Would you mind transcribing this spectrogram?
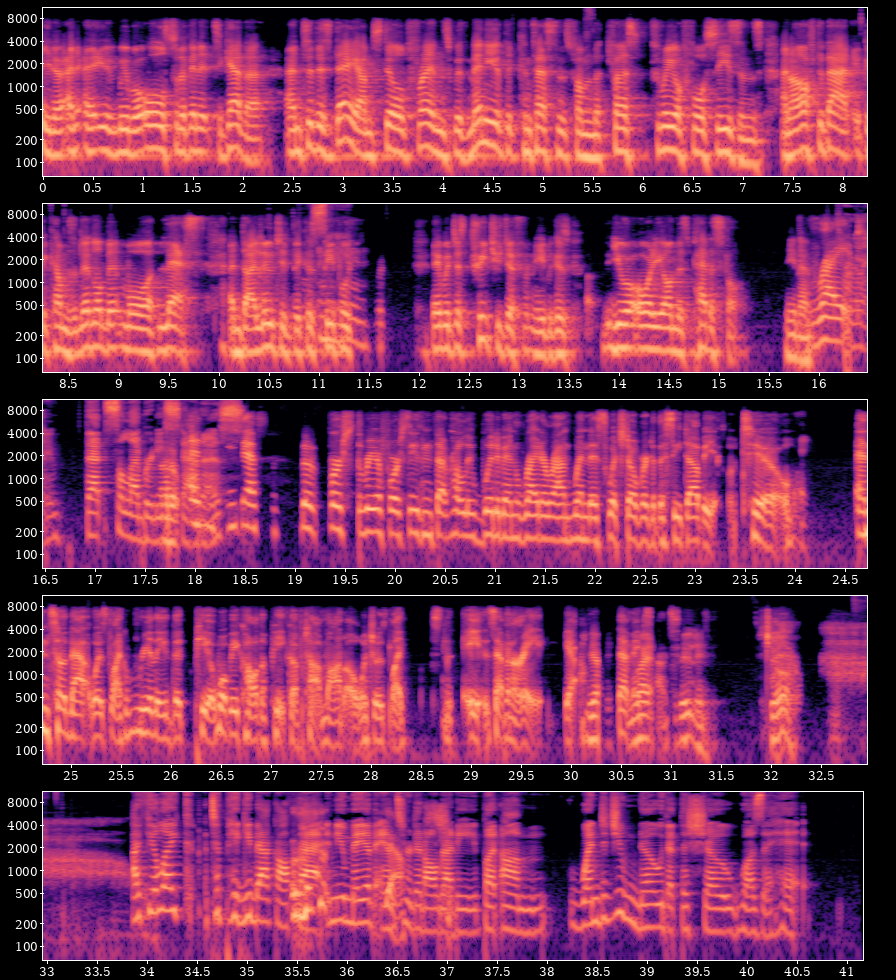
you know, and, and we were all sort of in it together. And to this day, I'm still friends with many of the contestants from the first three or four seasons. And after that, it becomes a little bit more less and diluted because people they would just treat you differently because you were already on this pedestal. You know, Right. Totally. That celebrity And status. yes, the first three or four seasons that probably would have been right around when they switched over to the CW too. And so that was like really the peak, what we call the peak of top model, which was like eight, seven or eight. Yeah, Yeah, that makes right, sense. Absolutely, sure. I feel like to piggyback off that, and you may have answered it already, but um, when did you know that the show was a hit?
